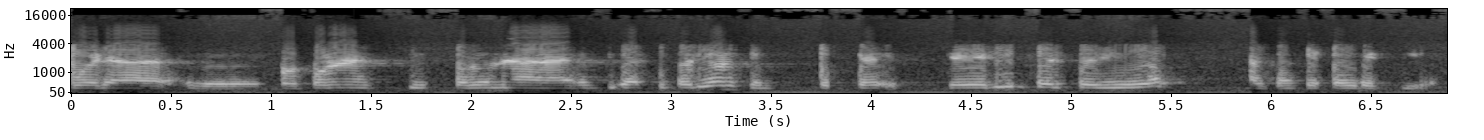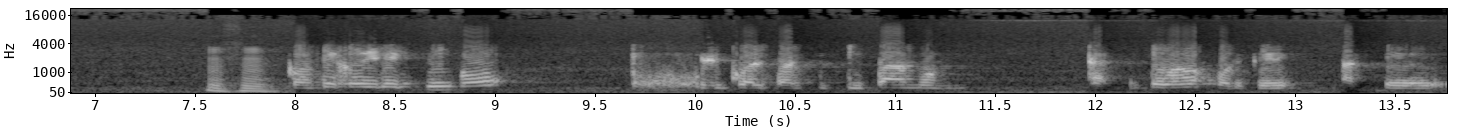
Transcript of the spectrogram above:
fuera eh, por, una, una entidad superior que, que, dirige el pedido al consejo directivo. Consejo directivo del cual participamos casi todos porque hace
